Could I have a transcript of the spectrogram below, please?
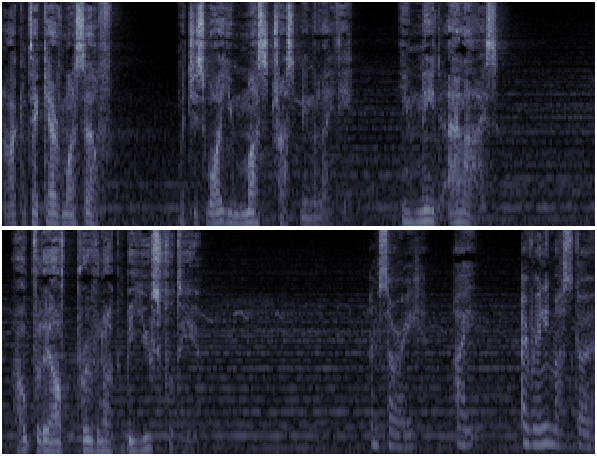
I can take care of myself. Which is why you must trust me, milady. You need allies. Hopefully I've proven I can be useful to you. I'm sorry. I... I really must go.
